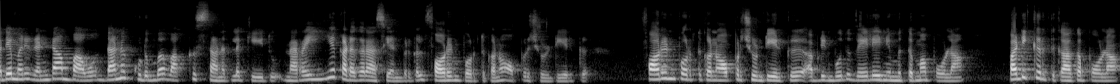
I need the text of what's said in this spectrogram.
அதே மாதிரி ரெண்டாம் பாவம் தன குடும்ப வாக்குஸ்தானத்தில் கேது. நிறைய கடகராசி அன்பர்கள் ஃபாரின் போகிறதுக்கான ஆப்பர்ச்சுனிட்டி இருக்குது ஃபாரின் போகிறதுக்கான ஆப்பர்ச்சுனிட்டி இருக்குது அப்படின்போது வேலை நிமித்தமாக போகலாம் படிக்கிறதுக்காக போகலாம்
